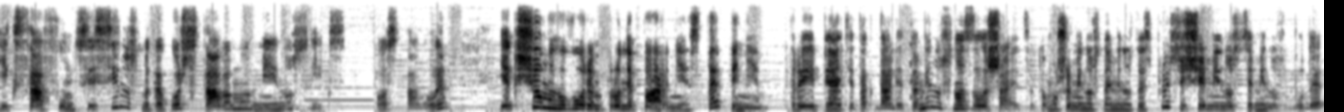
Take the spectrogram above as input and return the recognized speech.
х функції синус ми також ставимо мінус х. Поставили. Якщо ми говоримо про непарні степені, 3, 5 і так далі, то мінус у нас залишається, тому що мінус на мінус десь плюс, і ще мінус, це мінус буде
